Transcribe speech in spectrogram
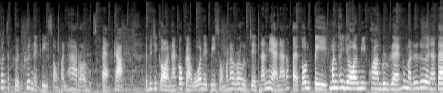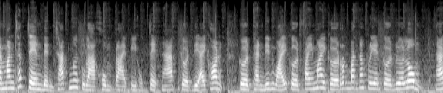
ก็จะเกิดขึ้นในปี 2568 ค่ะ และพิธีกรนะก็กล่าวว่าในปี 2567 นั้นเนี่ยนะตั้งแต่ต้นปีมันทยอยมีความรุนแรงขึ้นมาเรื่อยๆนะแต่มันชัดเจนเด่นชัดเมื่อตุลาคมปลายปี 67 นะครับเกิดดีไอคอนเกิดแผ่นดินไหวเกิดไฟไหม้เกิดรถบัสนักเรียน เกิดเรือล่มนะ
